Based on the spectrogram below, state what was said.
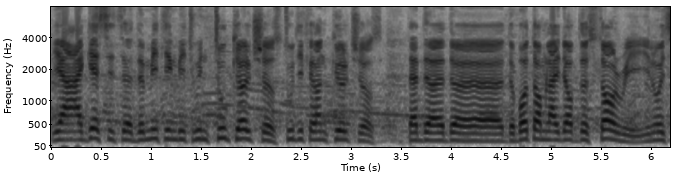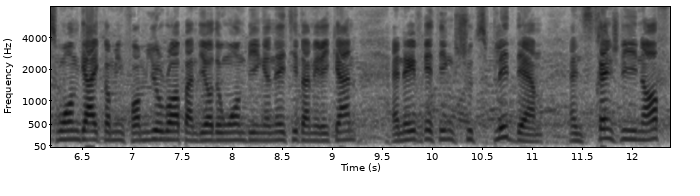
Yeah, I guess it's uh, the meeting between two cultures, two different cultures. That the, the the bottom line of the story, you know, it's one guy coming from Europe and the other one being a Native American, and everything should split them. And strangely enough,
